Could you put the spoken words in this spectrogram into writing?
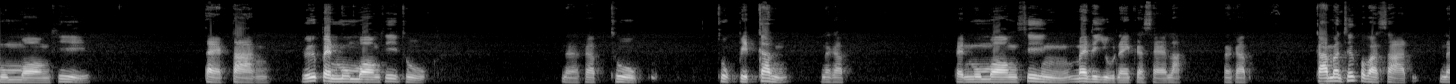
มุมมองที่แตกต่าง หรือเป็นมุมมองที่ถูกนะครับถูกถูกปิดกั้นนะครับ เป็นมุมมองซึ่งไม่ได้อยู่ในกระแสหลักนะครับ การบันทึกประวัติศาสตร์ใน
